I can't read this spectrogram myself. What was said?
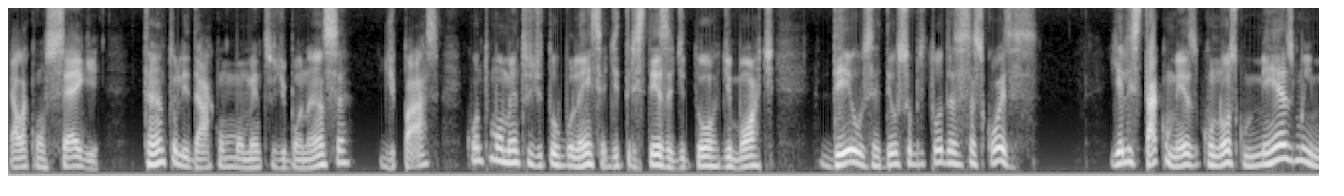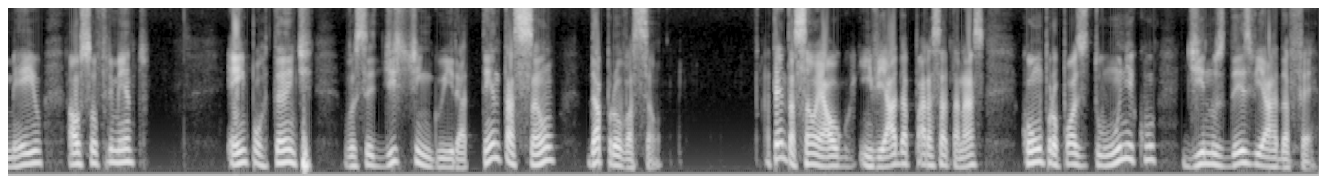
ela consegue tanto lidar com momentos de bonança, de paz, quanto momentos de turbulência, de tristeza, de dor, de morte. Deus é Deus sobre todas essas coisas. E Ele está conosco mesmo em meio ao sofrimento. É importante você distinguir a tentação da provação. A tentação é algo enviada para Satanás com o propósito único de nos desviar da fé.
